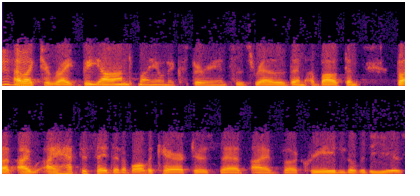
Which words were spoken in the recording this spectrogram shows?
Mm-hmm. I like to write beyond my own experiences rather than about them. But I, I have to say that of all the characters that I've uh, created over the years,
